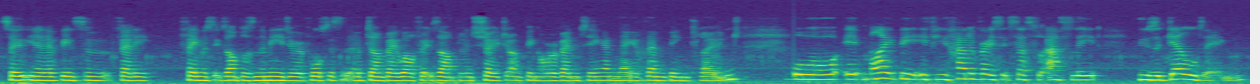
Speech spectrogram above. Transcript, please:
So, you know, there have been some fairly famous examples in the media of horses that have done very well, for example, in show jumping or eventing, and they have then been cloned. Or it might be if you had a very successful athlete who's a gelding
